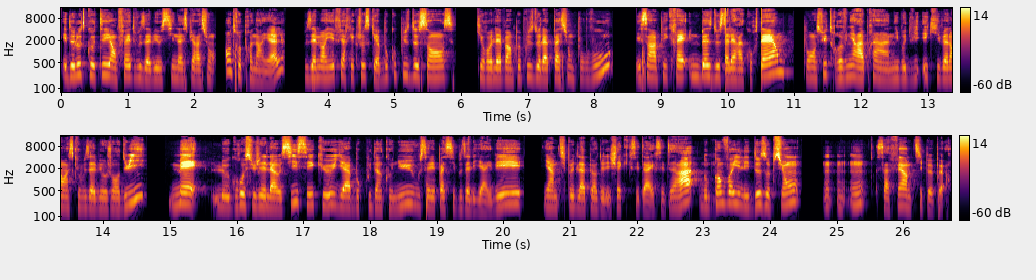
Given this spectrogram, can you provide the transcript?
Et de l'autre côté, en fait, vous avez aussi une aspiration entrepreneuriale vous aimeriez faire quelque chose qui a beaucoup plus de sens, qui relève un peu plus de la passion pour vous, et ça impliquerait une baisse de salaire à court terme pour ensuite revenir après à un niveau de vie équivalent à ce que vous avez aujourd'hui. Mais le gros sujet là aussi, c'est qu'il y a beaucoup d'inconnus, vous ne savez pas si vous allez y arriver, il y a un petit peu de la peur de l'échec, etc., etc. Donc quand vous voyez les deux options, hum, hum, hum, ça fait un petit peu peur.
